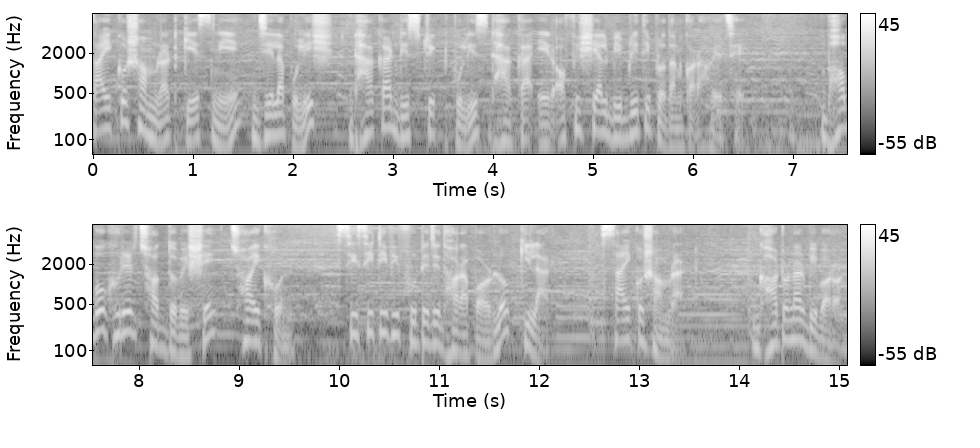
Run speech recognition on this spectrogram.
সাইকো সম্রাট কেস নিয়ে জেলা police, Dhaka district police, Dhaka এর অফিসিয়াল বিবৃতি প্রদান করা হয়েছে। ভবঘুরের ছদ্মবেশে ছয় খুন, সিসিটিভি ফুটেজে ধরা পড়ল কিলার, সাইকো সম্রাট। ঘটনার বিবরণ,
